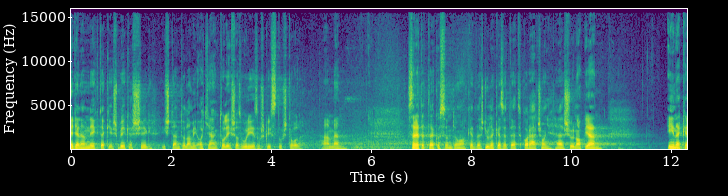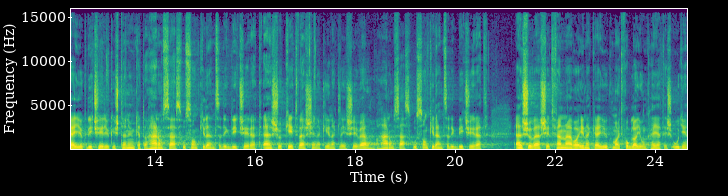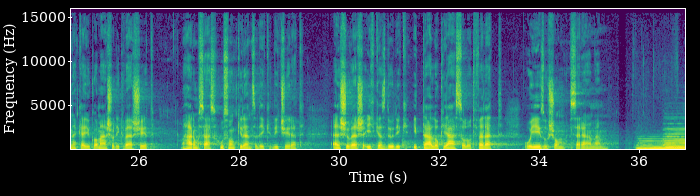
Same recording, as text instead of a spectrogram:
Kegyelem néktek és békesség Istentől, ami atyánktól és az Úr Jézus Krisztustól. Amen. Szeretettel köszöntöm a kedves gyülekezetet karácsony első napján. Énekeljük, dicsérjük Istenünket a 329. dicséret első két versének éneklésével. A 329. dicséret első versét fennállva énekeljük, majd foglaljunk helyet, és úgy énekeljük a második versét. A 329. dicséret első verse így kezdődik, itt állok jászolott felett, ó Jézusom, szerelmem. thank you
